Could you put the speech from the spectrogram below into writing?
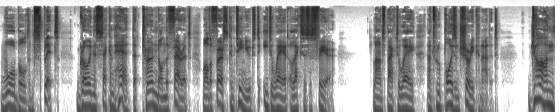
warbled and split, growing a second head that turned on the ferret, while the first continued to eat away at Alexis's sphere. Lance backed away and threw poison shuriken at it, John!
